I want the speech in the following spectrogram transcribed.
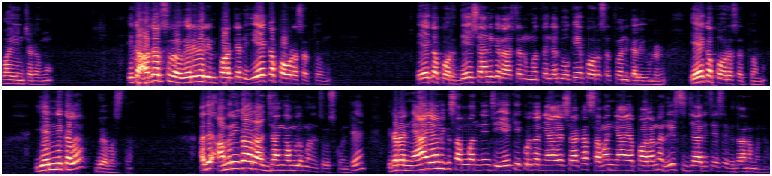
వహించడము. ఇక అదర్స్లో వెరీ వెరీ ఇంపార్టెంట్ ఏక పౌరసత్వము. ఏక పౌర దేశానికి రాష్ట్రానికి మొత్తం కలిపి ఒకే పౌరసత్వాన్ని కలిగి ఉండడం. ఏక పౌరసత్వము. ఎన్నికల వ్యవస్థ. అదే అమెరికా రాజ్యాంగంలో మనం చూసుకుంటే ఇక్కడ న్యాయానికి సంబంధించి ఏకీకృత న్యాయశాఖ సమన్యాయ పాలన రీట్స్ జారీ చేసే విధానం అన్నాం.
